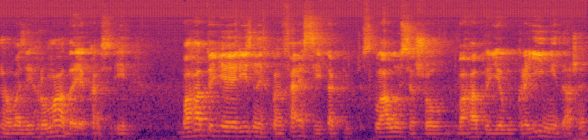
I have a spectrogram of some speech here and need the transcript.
на, увазі громада якась, і багато є різних конфесій, так склалося, що багато є в Україні, навіть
